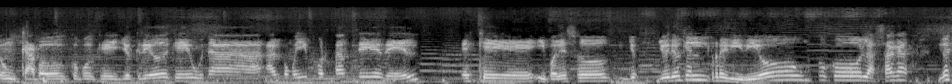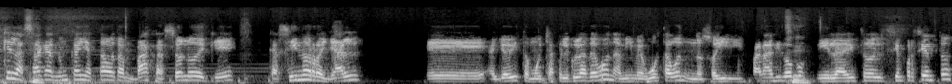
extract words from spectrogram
un capo, como que yo creo que una algo muy importante de él es que, y por eso yo, yo creo que él revivió un poco la saga. No es que la saga nunca haya estado tan baja, solo de que Casino Royale eh, yo he visto muchas películas de Bond, a mí me gusta Bond, no soy fanático Sí. ni la he visto del 100%,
